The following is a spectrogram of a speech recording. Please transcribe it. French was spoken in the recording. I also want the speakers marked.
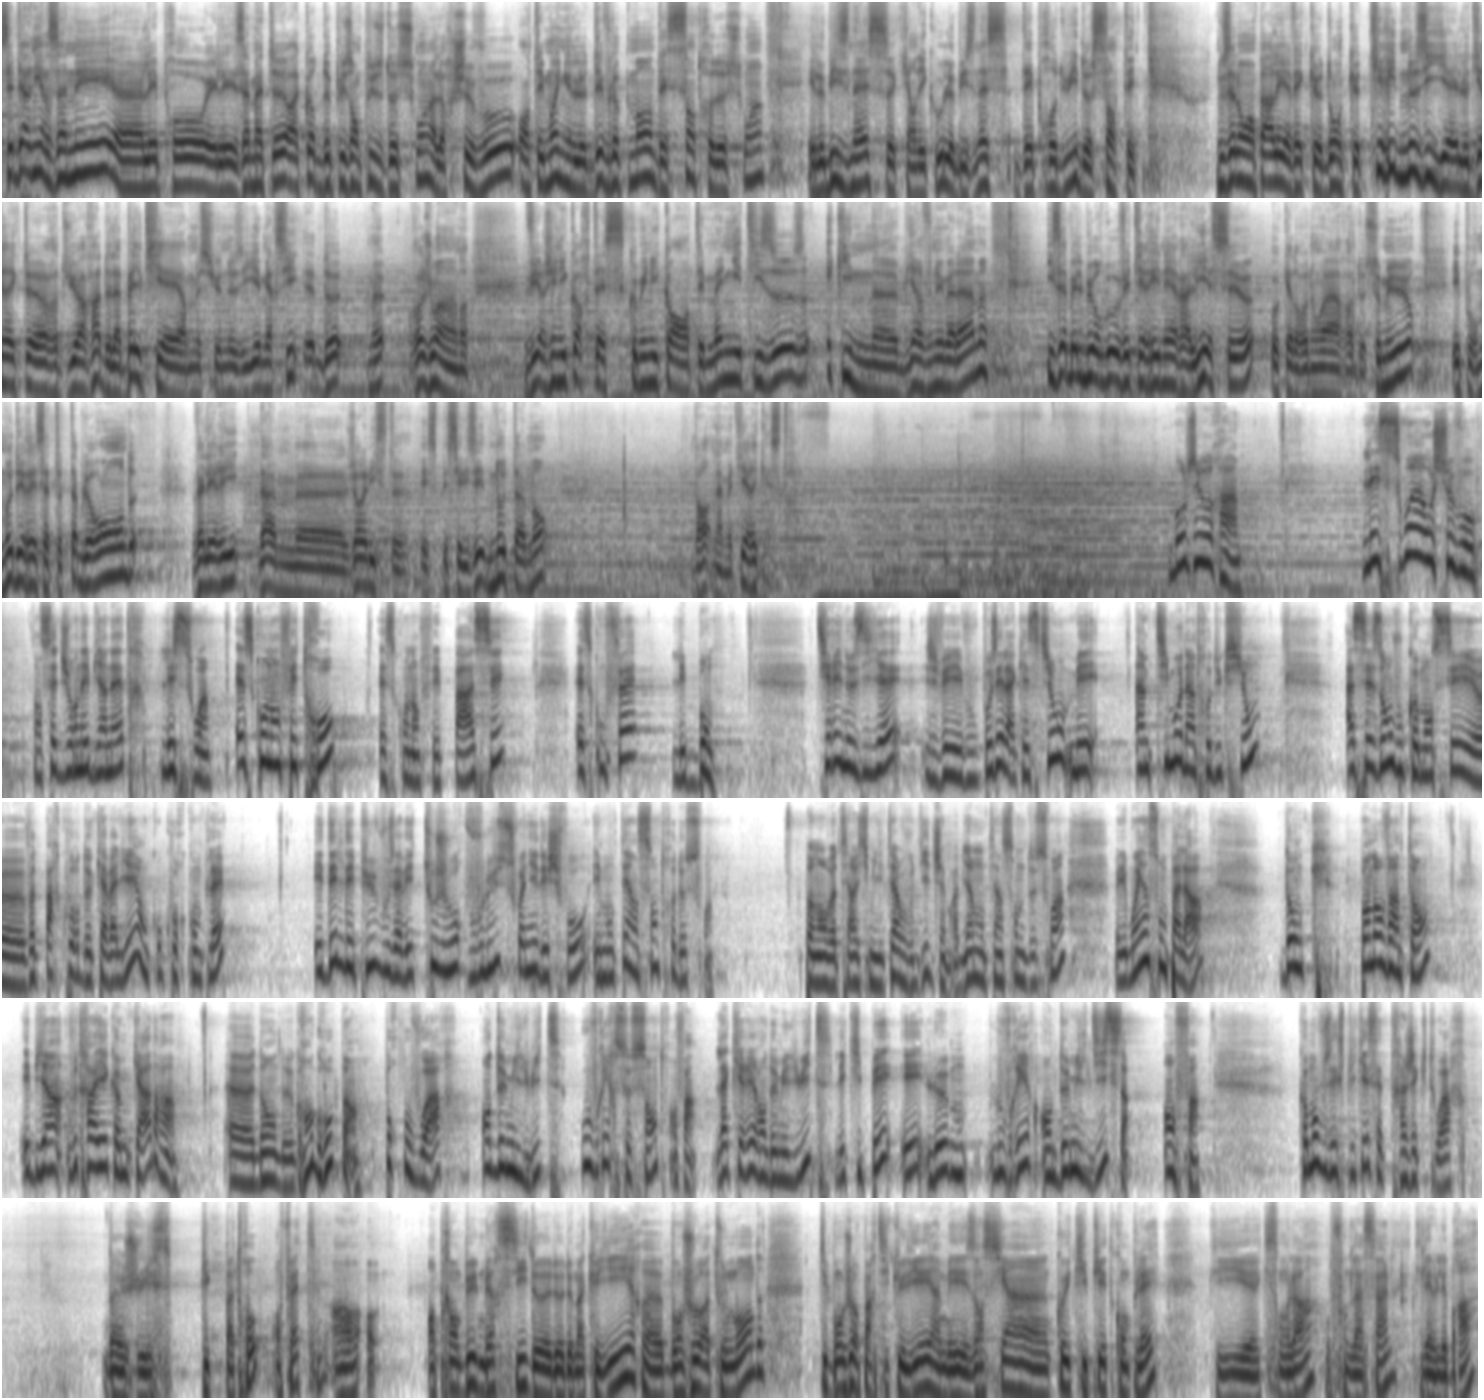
Speaker 1: Ces dernières années, euh, les pros et les amateurs accordent de plus en plus de soins à leurs chevaux. En témoigne le développement des centres de soins et le business qui en découle, le business des produits de santé. Nous allons en parler avec donc Thierry Neuzillet, le directeur du haras de la Belletière. Monsieur Neuzillet, merci de me rejoindre. Virginie Cortès, communicante et magnétiseuse équine. Bienvenue madame. Isabelle Burgot, vétérinaire à l'ISCE, au cadre noir de Saumur. Et pour modérer cette table ronde, Valérie Dame, euh, journaliste et spécialisée notamment dans la matière équestre.
Speaker 2: Bonjour. Les soins aux chevaux. Dans cette journée bien-être, les soins. Est-ce qu'on en fait trop? Est-ce qu'on n'en fait pas assez? Est-ce qu'on fait les bons? Thierry Neuzillet, je vais vous poser la question, mais un petit mot d'introduction. À 16 ans, vous commencez euh, votre parcours de cavalier en concours complet. Et dès le début, vous avez toujours voulu soigner des chevaux et monter un centre de soins. Pendant votre service militaire, vous dites j'aimerais bien monter un centre de soins, mais les moyens ne sont pas là. Donc, pendant 20 ans, eh bien, vous travaillez comme cadre euh, dans de grands groupes pour pouvoir, en 2008, ouvrir ce centre, enfin l'acquérir en 2008, l'équiper et l'ouvrir en 2010, enfin. Comment vous expliquez cette trajectoire?
Speaker 3: Ben, Je ne l'explique pas trop, en fait. En, préambule, merci de, m'accueillir. Euh, bonjour à tout le monde. Petit bonjour particulier à mes anciens coéquipiers de complet qui, euh, qui, sont là, au fond de la salle, qui lèvent les bras.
